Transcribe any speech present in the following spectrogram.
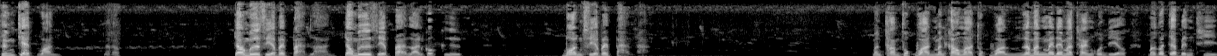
ถึงเจ็ดวันนะครับ เจ้ามือเสียไปแปดล้าน เจ้ามือเสียแปดล้านก็คือบ่อนเสียไปแปดล้าน มันทำทุกวันมันเข้ามาทุกวัน แล้วมันไม่ได้มาแทงคนเดียว มันก็จะเป็นทีม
